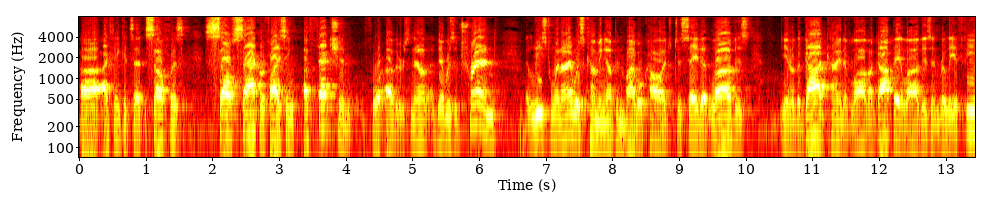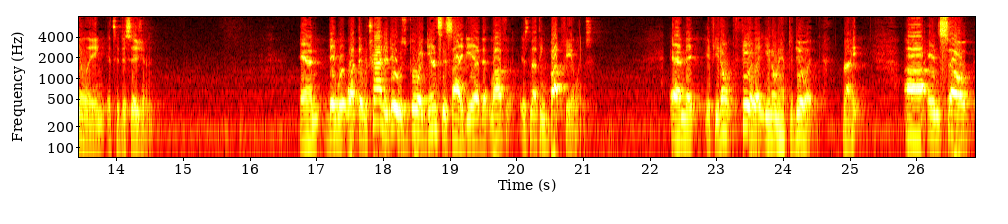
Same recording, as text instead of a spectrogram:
uh, I think it's a selfless, self sacrificing affection for others. Now, there was a trend, at least when I was coming up in Bible college, to say that love is you know, the God kind of love, agape love, isn't really a feeling, it's a decision. And they were, what they were trying to do was go against this idea that love is nothing but feelings. And that if you don't feel it, you don't have to do it, right? Uh, and so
